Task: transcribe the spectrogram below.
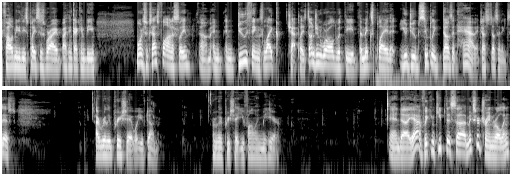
followed me to these places where I, I think I can be more successful, honestly, um, and and do things like Chat Plays Dungeon World with the the mix play that YouTube simply doesn't have. It just doesn't exist. I really appreciate what you've done. I really appreciate you following me here. And uh, yeah, if we can keep this uh, mixer train rolling,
